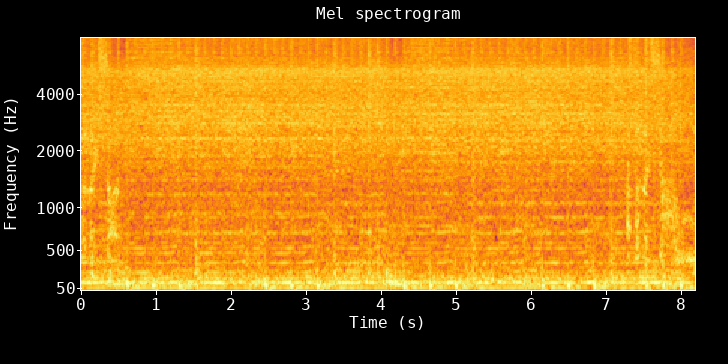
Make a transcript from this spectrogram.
desolation Affirmation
